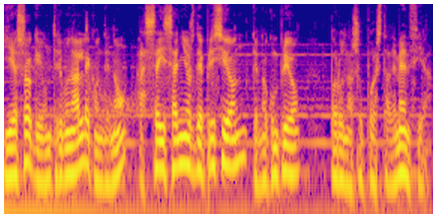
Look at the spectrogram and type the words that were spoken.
Y eso que un tribunal le condenó a seis años de prisión que no cumplió por una supuesta demencia.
